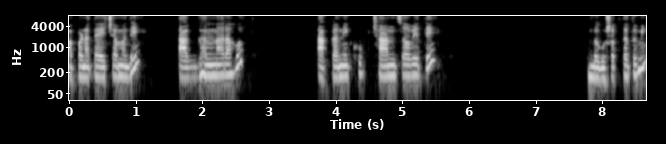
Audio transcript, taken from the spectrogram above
आपण आता याच्यामध्ये ताक घालणार आहोत. ताकाने खूप छान चव येते. बघू शकता तुम्ही.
